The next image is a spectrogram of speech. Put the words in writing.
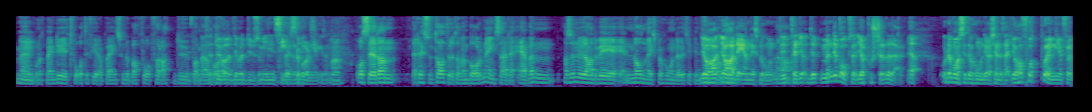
med Mm. bonuspoäng. Det är ju 2-4 poäng som du bara får för att du var med och borrade. det var du som initierade Precis. borrningen. Liksom. Ja. Och sedan resultatet av en borrning så är det även... Alltså nu hade vi någon explosion där vi typ inte... Jag, jag hade en explosion. Ja. Det, jag, det, men det var också, jag pushade där. Ja. Och det var en situation där jag kände så här, jag har fått poängen för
